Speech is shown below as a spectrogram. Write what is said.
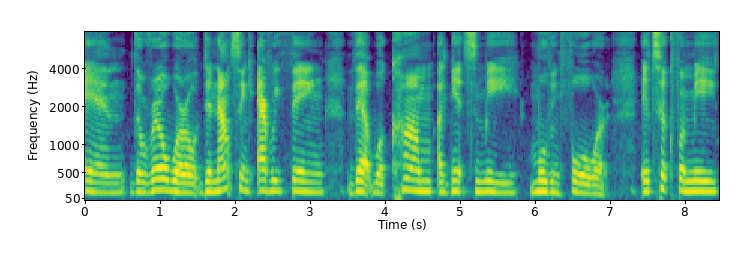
in the real world denouncing everything that will come against me moving forward. It took for me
